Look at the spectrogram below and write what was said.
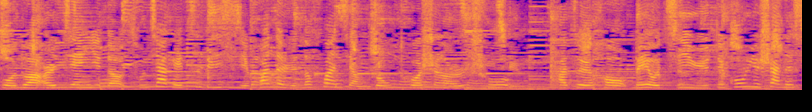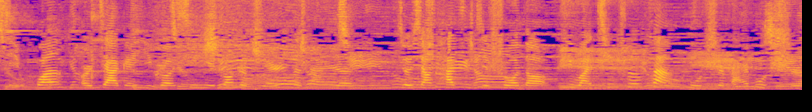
果断而坚毅地从嫁给自己喜欢的人的幻想中脱身而出，她最后没有基于对龚玉善的喜欢而嫁给一个心里装着别人的男人，就像她自己说的：“一碗青春饭，不吃白不吃。”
